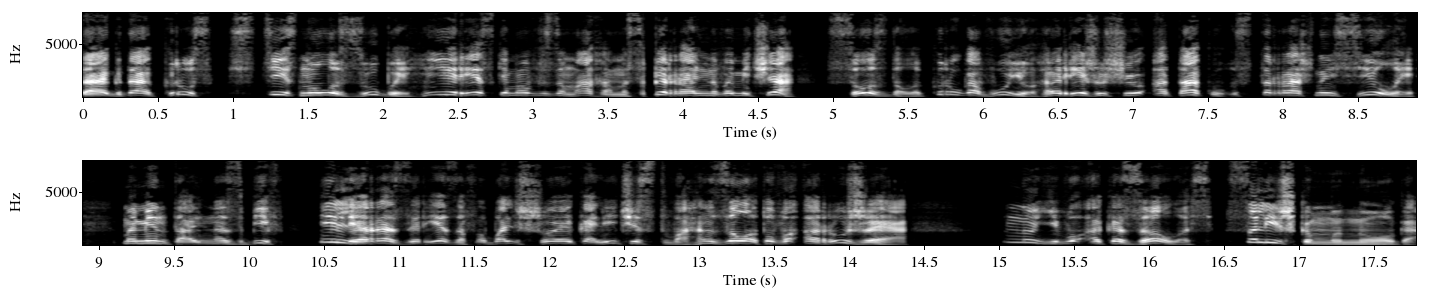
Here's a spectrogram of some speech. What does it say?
Тогда Круз стиснул зубы и резким взмахом спирального меча создал круговую режущую атаку страшной силы, моментально сбив или разрезав большое количество золотого оружия. Но его оказалось слишком много.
